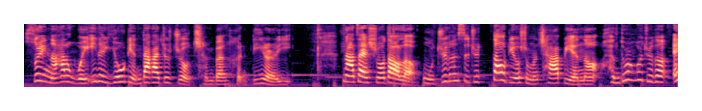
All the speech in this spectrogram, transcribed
所以呢，它的唯一的优点大概就只有成本很低而已。那再说到了五 G 跟四 G 到底有什么差别呢？很多人会觉得，哎，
